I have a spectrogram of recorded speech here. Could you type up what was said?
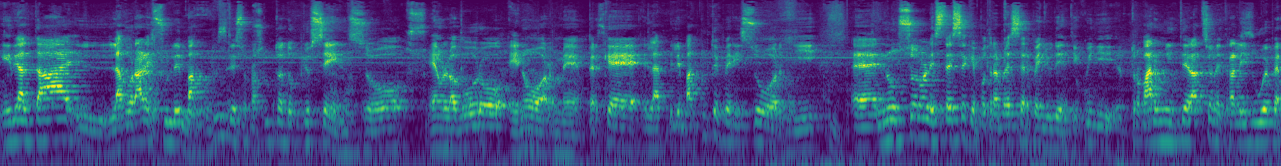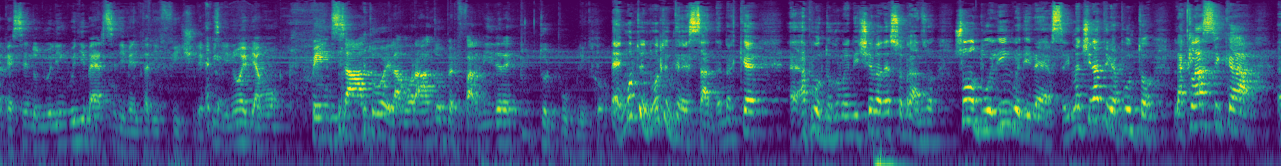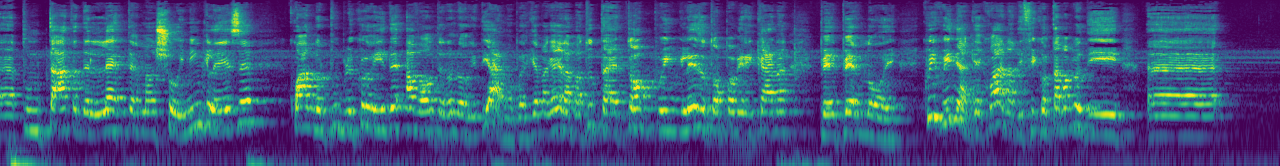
in realtà lavorare sulle battute, soprattutto a doppio senso, è un lavoro enorme perché la- le battute per i sordi eh, non sono le stesse che potrebbero essere per gli udenti, quindi trovare un'interazione tra le due perché essendo due lingue diverse diventa difficile. Quindi noi abbiamo pensato e lavorato per far ridere tutto il pubblico. È molto, molto interessante perché, eh, appunto, come diceva adesso Brazzo, sono due lingue diverse. Immaginatevi appunto la classica eh, puntata del Letterman Show in inglese. Quando il pubblico ride, a volte non ridiamo perché magari la battuta è troppo inglese o troppo americana per, per noi. Qui quindi anche qua è una difficoltà proprio di eh,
